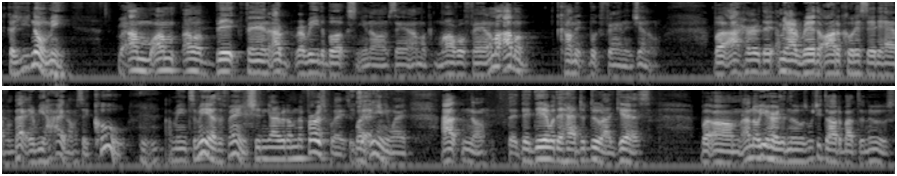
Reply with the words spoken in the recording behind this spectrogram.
because you know me. Right. I'm I'm I'm a big fan. I, I read the books. You know what I'm saying. I'm a Marvel fan. I'm a, I'm a comic book fan in general. But I heard that. I mean, I read the article. They said they have him back. They rehired him. I said, cool. I mean, to me as a fan, you shouldn't got rid of him in the first place. But anyway, I you know they, they did what they had to do, I guess. But um, I know you heard the news. What you thought about the news?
